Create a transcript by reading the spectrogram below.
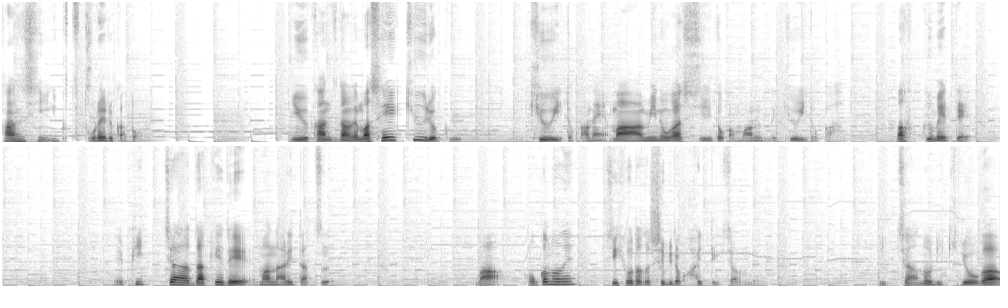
三振いくつ取れるかという感じなので、まあ、制球力9位とかね、まあ、見逃しとかもあるんで9位とか、まあ、含めて、ピッチャーだけで、まあ、成り立つ。まあ、他のね、指標だと守備とか入ってきちゃうんで、ピッチャーの力量が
